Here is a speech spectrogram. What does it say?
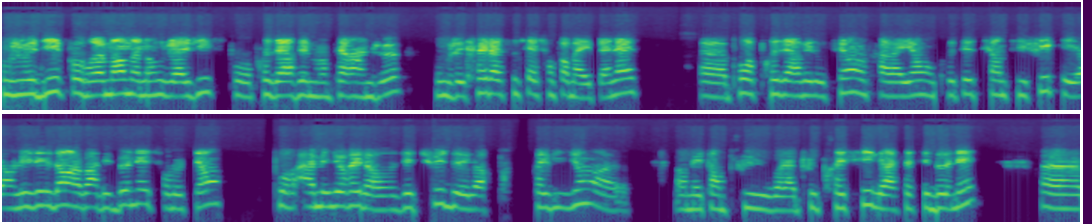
Donc je me dis il faut vraiment maintenant que j'agisse pour préserver mon terrain de jeu. Donc j'ai créé l'association Format et Planète pour préserver l'océan en travaillant aux côtés de scientifiques et en les aidant à avoir des données sur l'océan pour améliorer leurs études et leurs prévisions en étant plus voilà plus précis grâce à ces données. Euh,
